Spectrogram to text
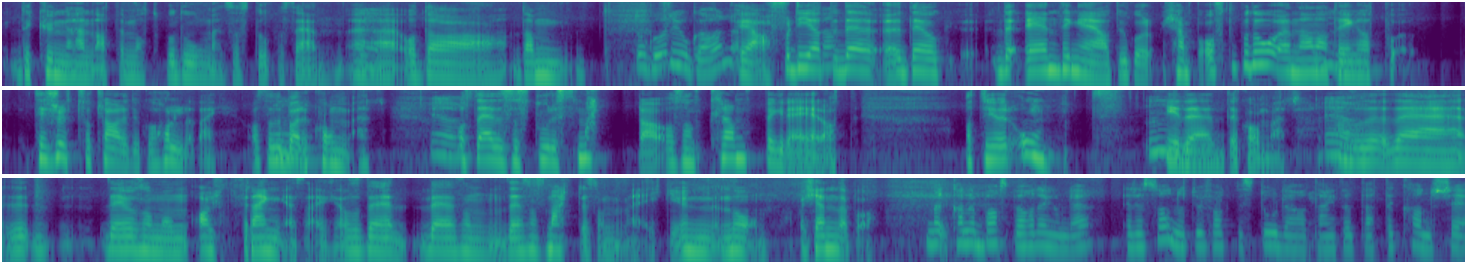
det kunne hende at jeg måtte på do mens jeg sto på scenen. Ja. Eh, og da, da Da går det jo galt. ja, fordi at det, det, det, det En ting er at du går kjempeofte på do, en annen ting er at på, til slutt så klarer du ikke å holde deg. Altså Det bare kommer. Ja. Og så er det så store smerter og sånn krampegreier at, at det gjør vondt i det det kommer. Ja. Altså det, det, det er jo som om alt forrenger seg. Altså det, det, er sånn, det er sånn smerte som jeg ikke unner noen å kjenne på. Men kan jeg bare spørre deg om det? Er det sånn at du faktisk sto der og tenkte at dette kan skje?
